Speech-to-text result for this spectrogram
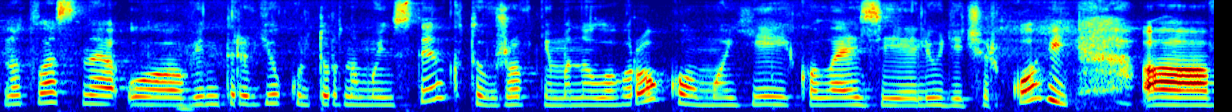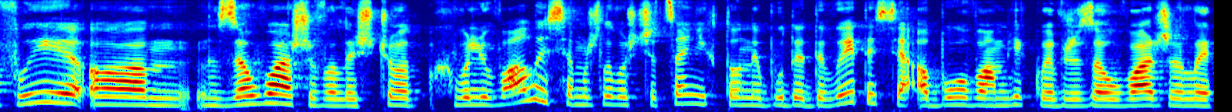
Ну, от, власне, в інтерв'ю культурному інстинкту в жовтні минулого року моїй колезі Люді Черковій ви зауважували, що хвилювалися, можливо, що це ніхто не буде дивитися, або вам, як ви вже зауважили,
